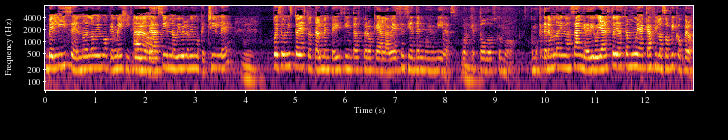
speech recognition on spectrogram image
Belice no es lo mismo que México Claro. y Brasil no vive lo mismo que Chile, pues son historias totalmente distintas, pero que a la vez se sienten muy unidas, porque todos como como que tenemos la misma sangre. Digo, ya esto ya está muy acá filosófico, pero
